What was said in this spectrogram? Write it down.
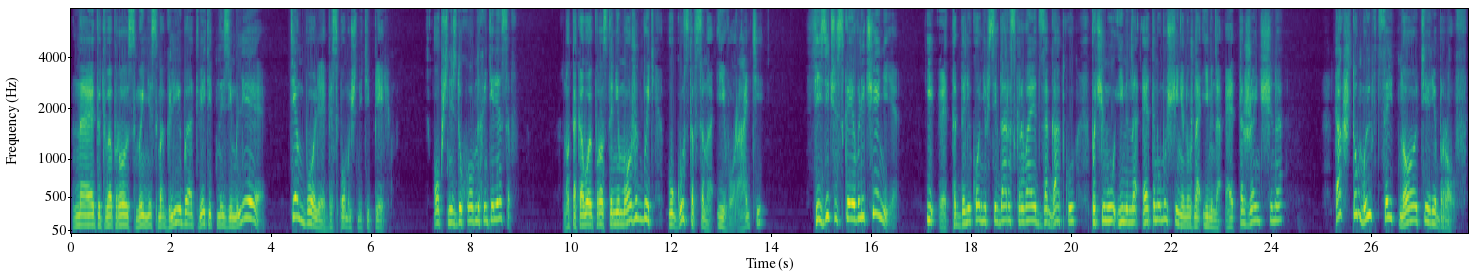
На этот вопрос мы не смогли бы ответить на земле, тем более беспомощны теперь. Общность духовных интересов. Но таковой просто не может быть у Густавсона и его Ранти. Физическое влечение. И это далеко не всегда раскрывает загадку, почему именно этому мужчине нужна именно эта женщина – так что мы в цейтноте Ребров.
